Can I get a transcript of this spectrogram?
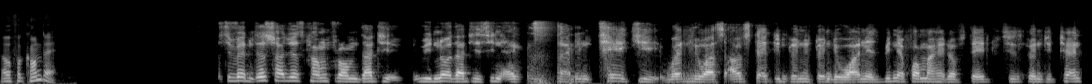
Alpha Conde. Stephen, these charges come from that we know that he's in exile in Turkey when he was ousted in 2021. He's been a former head of state since 2010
